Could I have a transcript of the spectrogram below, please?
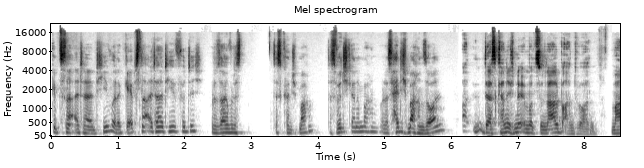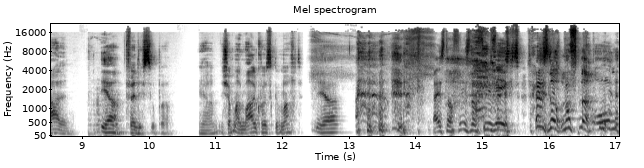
Gibt es eine Alternative oder gäbe es eine Alternative für dich? Wo du sagen würdest, das könnte ich machen, das würde ich gerne machen oder das hätte ich machen sollen? Das kann ich nur emotional beantworten. Malen. Ja. Völlig super. Ja, ich habe mal einen Malkurs gemacht. Ja. da ist noch, ist noch viel Weg. da ist noch Luft nach oben.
